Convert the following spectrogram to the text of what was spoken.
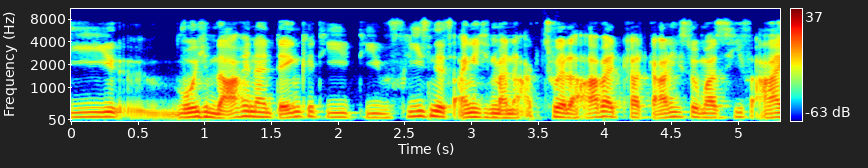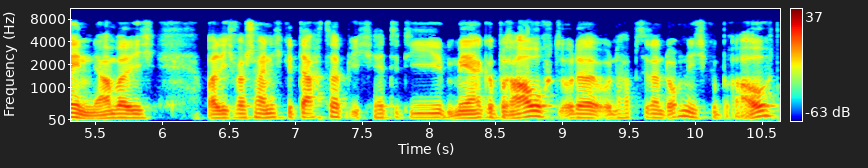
die, wo ich im Nachhinein denke, die, die fließen jetzt eigentlich in meine aktuelle Arbeit gerade gar nicht so massiv ein, ja, weil ich, weil ich wahrscheinlich gedacht habe, ich hätte die mehr gebraucht oder und habe sie dann doch nicht gebraucht.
